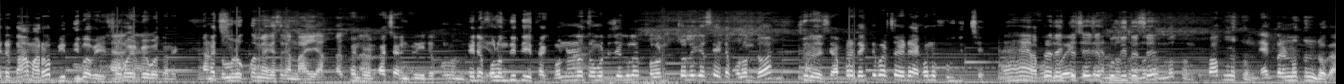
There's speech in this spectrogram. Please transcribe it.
এটা দাম আরও বৃদ্ধি পাবে হ্যাঁ, সময়ের হ্যাঁ। ব্যবধানে। আচ্ছা। তোমরা কমে গেছে নাই আর না। আচ্ছা এটা ফলন এটা ফলন দিতেই থাকবে। অন্যান্য টমেটো যেগুলো ফলন চলে গেছে এটা ফলন দেওয়া শুরু হয়েছে। আপনারা দেখতে পাচ্ছেন এটা এখনও ফুল দিচ্ছে। হ্যাঁ, হ্যাঁ, আপনারা ফুল দেখতে চাই যে ফুল দিতেছে? নতুন, সব নতুন একবারে নতুন ডগা।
